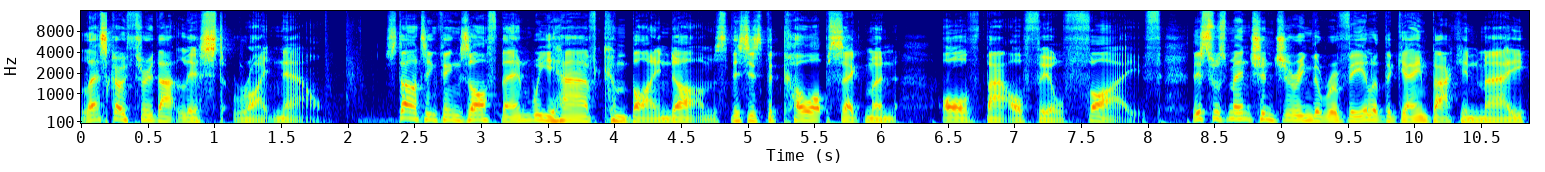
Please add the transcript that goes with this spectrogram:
Let's go through that list right now. Starting things off then, we have Combined Arms. This is the co-op segment of Battlefield 5. This was mentioned during the reveal of the game back in May,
